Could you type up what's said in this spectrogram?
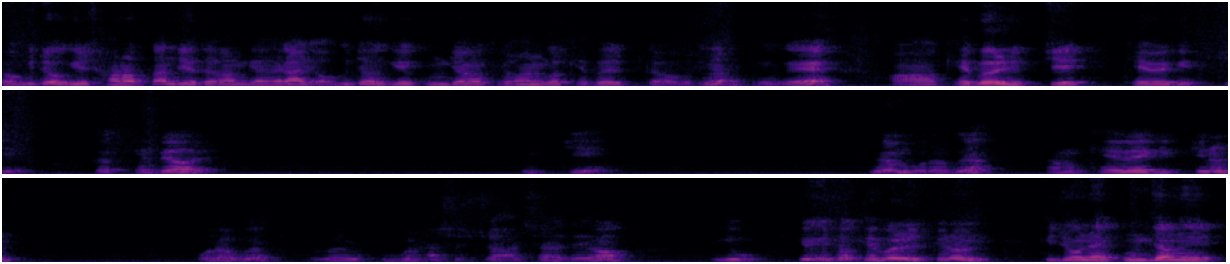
여기저기 산업단지에 들어가는 게 아니라 여기저기 공장에 들어가는 걸 개별 입지라고 하거든요. 이게 아 개별 입지, 계획 입지. 그러니까 개별 입지는 뭐라고요? 다음 계획 입지는 뭐라고요? 이걸 구분하실 줄 아셔야 돼요. 이게 실격에서 개별 입지는 기존의 공장이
